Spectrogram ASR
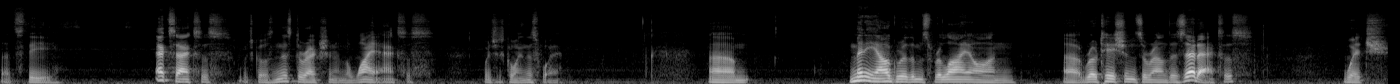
That's the x-axis, which goes in this direction, and the y-axis, which is going this way. Um, many algorithms rely on uh, rotations around the z-axis, which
